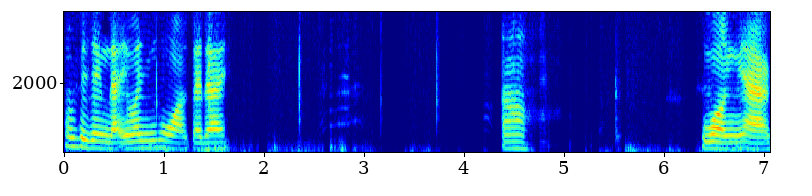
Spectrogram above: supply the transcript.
มันเป็นจังใดวะงัวก็ได้ อ้าวเว้ายาก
